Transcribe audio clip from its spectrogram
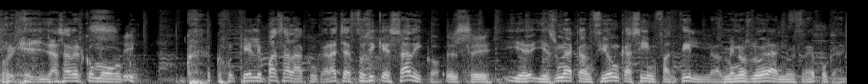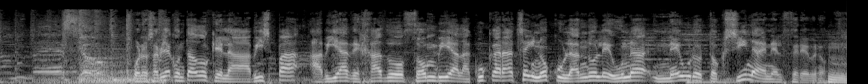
porque ya sabes cómo, qué le pasa a la cucaracha. Esto sí que es sádico. Sí. Y, es una canción casi infantil, al menos lo era en nuestra época. ¿eh? Bueno, os había contado que la avispa había dejado zombie a la cucaracha inoculándole una neurotoxina en el cerebro. Hmm.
